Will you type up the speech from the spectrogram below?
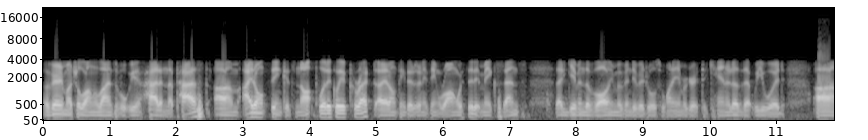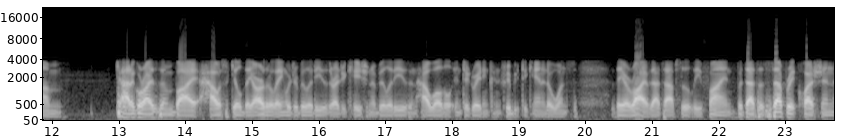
uh, very much along the lines of what we have had in the past. Um, I don't think it's not politically correct. I don't think there's anything wrong with it. It makes sense that given the volume of individuals who want to immigrate to Canada, that we would um, categorize them by how skilled they are, their language abilities, their education abilities, and how well they'll integrate and contribute to Canada once they arrive. That's absolutely fine. But that's a separate question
